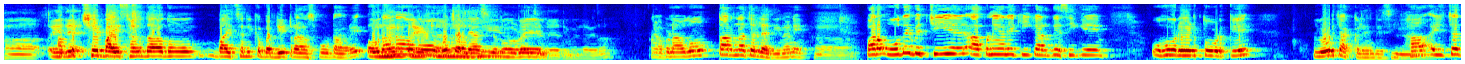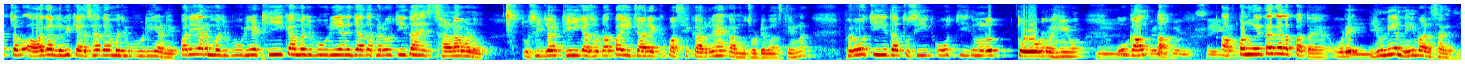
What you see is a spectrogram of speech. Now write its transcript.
ਹਾਂ ਇਹਦੇ ਪਿੱਛੇ ਬਾਈਸਨ ਦਾ ਉਦੋਂ ਬਾਈਸਨ ਇੱਕ ਵੱਡੀ ਟਰਾਂਸਪੋਰਟ ਆ ਰਹੇ ਉਹਦਾ ਉਦੋਂ ਉਹ ਚੱਲਿਆ ਸੀ ਉਦੋਂ ਉਹਦੇ ਚੱਲਿਆ ਸੀ ਮੈਨੂੰ ਲੱਗਦਾ। ਆਪਣਾ ਉਦੋਂ ਧਰਨਾ ਚੱਲਿਆ ਸੀ ਇਹਨਾਂ ਨੇ। ਪਰ ਉਹਦੇ ਵਿੱਚ ਹੀ ਆਪਣੇ ਵਾਲੇ ਕੀ ਕਰਦੇ ਸੀਗੇ ਉਹ ਰੇਟ ਤੋੜ ਕੇ ਲੋਡ ਚੱਕ ਲੈਂਦੇ ਸੀ। ਹਾਂ ਇਹ ਚ ਚਲੋ ਆ ਗੱਲ ਵੀ ਕਹਿ ਸਕਦੇ ਆ ਮਜਬੂਰੀਆਂ ਨੇ। ਪਰ ਯਾਰ ਮਜਬੂਰੀਆਂ ਠੀਕ ਆ ਮਜਬੂਰੀਆਂ ਨੇ ਜ਼ਿਆਦਾ ਫਿਰ ਉਹ ਚੀਜ਼ ਦਾ ਹਿੱਸਾ ਨਾ ਬਣੋ। ਤੁਸੀਂ ਜਾਂ ਠੀਕ ਆ ਤੁਹਾਡਾ ਭਾਈਚਾਰਾ ਇੱਕ ਪਾਸੇ ਕਰ ਰਿਹਾ ਕੰਮ ਤੁਹਾਡੇ ਵਾਸਤੇ ਹਨਾ। ਫਿਰ ਉਹ ਚੀਜ਼ ਦਾ ਤੁਸੀਂ ਉਹ ਚੀਜ਼ ਮਤਲਬ ਤੋੜ ਰਹੇ ਹੋ। ਉਹ ਗਲਤ ਆ। ਆਪਾਂ ਨੂੰ ਇਹ ਤਾਂ ਗੱਲ ਪਤਾ ਹੈ ਉਰੇ ਯੂਨੀਅਨ ਨਹੀਂ ਬਣ ਸਕਦੀ।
